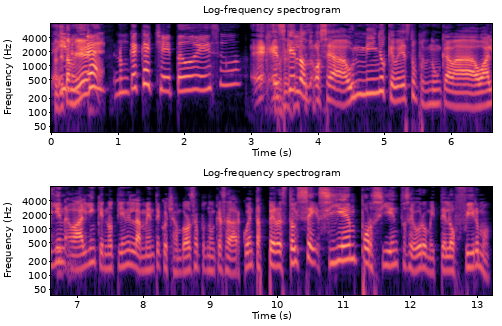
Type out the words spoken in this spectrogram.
Pues yo Y también. Nunca, nunca caché todo eso. Eh, Es que los, o sea, un niño que ve esto, pues nunca va, o alguien, o alguien que no tiene la mente cochambrosa, pues nunca se va a dar cuenta. Pero estoy se- 100% seguro, y te lo firmo,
